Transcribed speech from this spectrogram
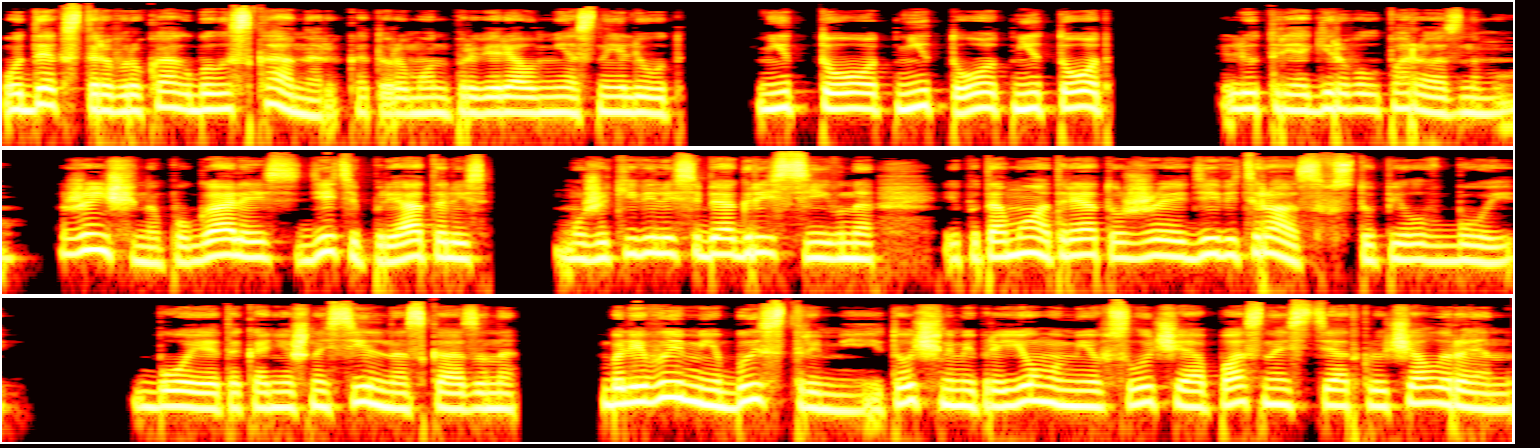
У Декстера в руках был сканер, которым он проверял местный люд, не тот, не тот, не тот. Люд реагировал по-разному. Женщины пугались, дети прятались, мужики вели себя агрессивно, и потому отряд уже девять раз вступил в бой. Бой это, конечно, сильно сказано. Болевыми, быстрыми и точными приемами в случае опасности отключал Рен.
